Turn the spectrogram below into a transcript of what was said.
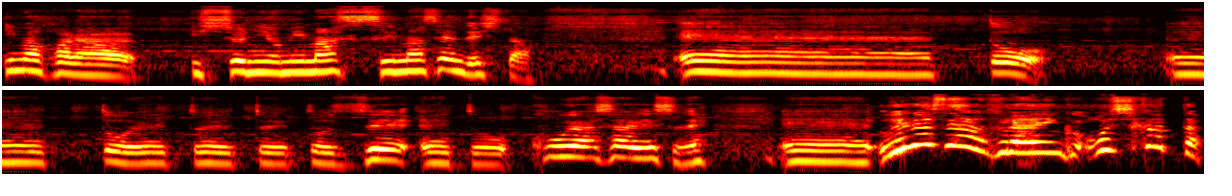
今から一緒に読みます。すいませんでした。えー、っと、と、え、っと、え、っと、ぜ、えっと、高野菜ですね。えー、上田さんフライング惜しかった。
